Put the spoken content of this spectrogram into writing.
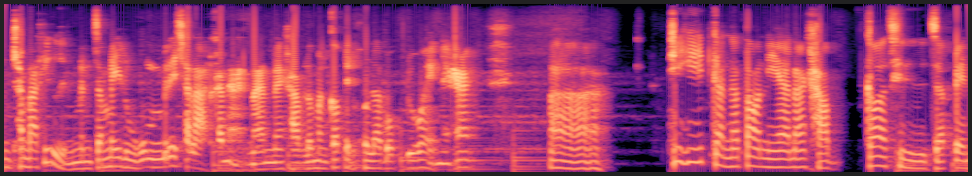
ำชำระที่อื่น มันจะไม่รู้มันไม่ได้ฉลาดขนาดนั้นนะครับ แล้วมันก็เป็นคนระบบด้วยนะฮะที่ฮิตกันนะตอนนี้นะครับ ก็คือจะเป็น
